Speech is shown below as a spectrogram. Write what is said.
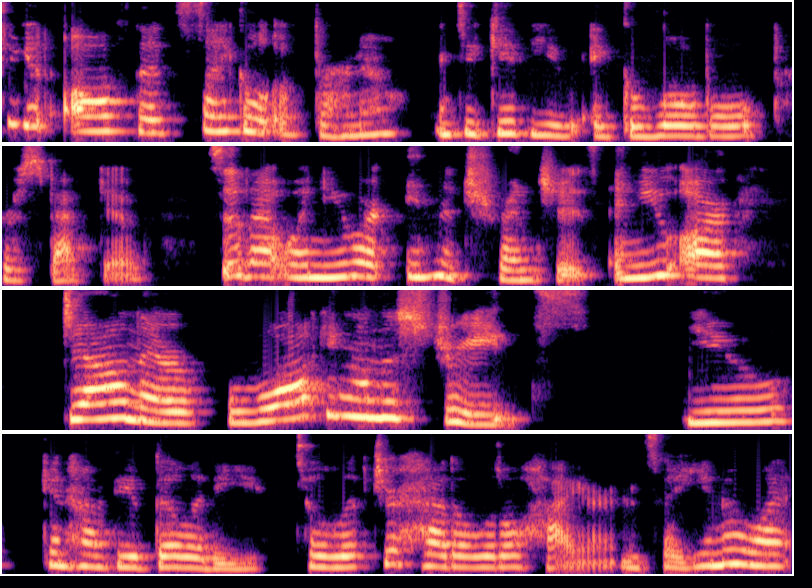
to get off that cycle of burnout, and to give you a global perspective so that when you are in the trenches and you are down there walking on the streets, you can have the ability to lift your head a little higher and say, you know what?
